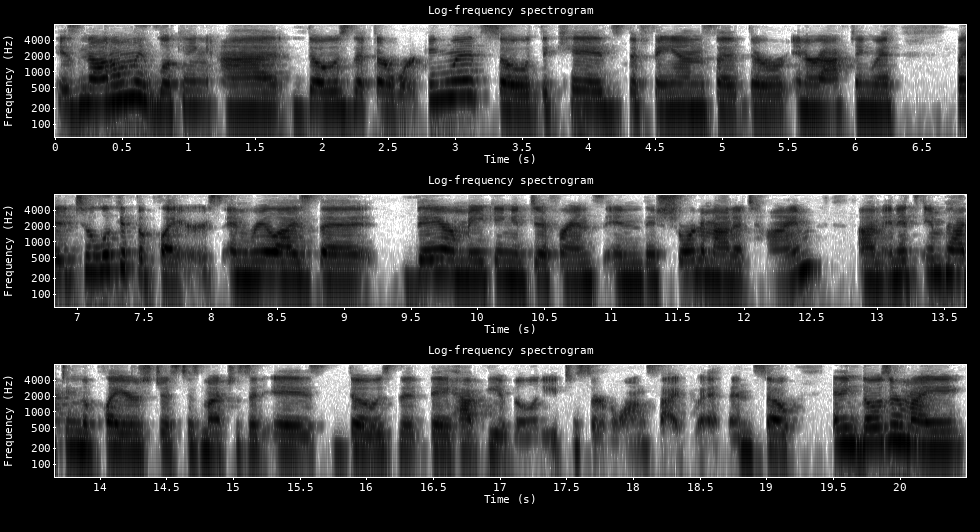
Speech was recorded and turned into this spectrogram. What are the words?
is not only looking at those that they're working with, so the kids, the fans that they're interacting with, but to look at the players and realize that they are making a difference in this short amount of time. Um, and it's impacting the players just as much as it is those that they have the ability to serve alongside with. And so I think those are my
